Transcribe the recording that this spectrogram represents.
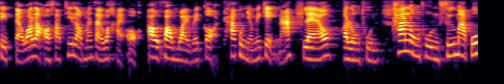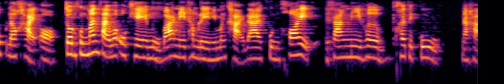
30 แต่ว่าเราเอาซับที่เรามั่นใจว่าขายออกเอาความไวไว้ก่อน ถ้าคุณยังไม่เก่งนะ แล้วมาลงทุน ถ้าลงทุนซื้อมาปุ๊บแล้วขายออก จนคุณมั่นใจว่าโอเค หมู่บ้านนี้ทำเลนี้มันขายได้ คุณค่อยไปสร้างหนี้เพิ่ม ค่อยไปกู้นะคะ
